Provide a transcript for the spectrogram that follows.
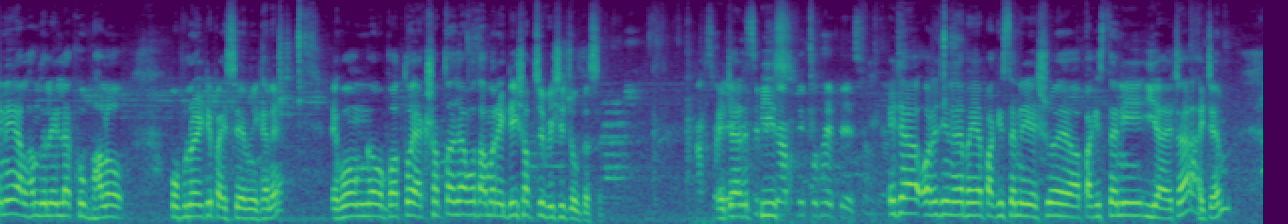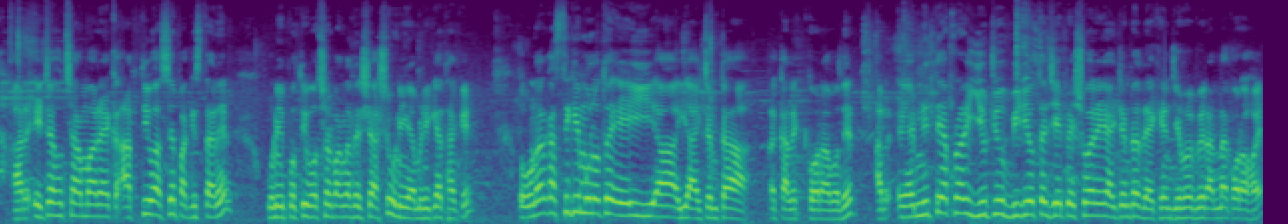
এনে আলহামদুলিল্লাহ খুব ভালো পপুলারিটি পাইছি আমি এখানে। এবং গত এক সপ্তাহ যাবত আমার এটাই সবচেয়ে বেশি চলতেছে। আচ্ছা এটার পিস আপনি কোথায় পেয়েছেন? এটা অরিজিনাল ভাইয়া পাকিস্তানি পাকিস্তানি ইয়া এটা আইটেম আর এটা হচ্ছে আমার এক আত্মীয় আছে পাকিস্তানের। উনি প্রতি বছর বাংলাদেশে আসে, উনি আমেরিকা থাকে। তো ওনার কাছ থেকে মূলত এই আইটেমটা কালেক্ট করা আমাদের। আর এমনিতে আপনার ইউটিউব ভিডিওতে যে পেশোয়ার এই আইটেমটা দেখেন, যেভাবে রান্না করা হয়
